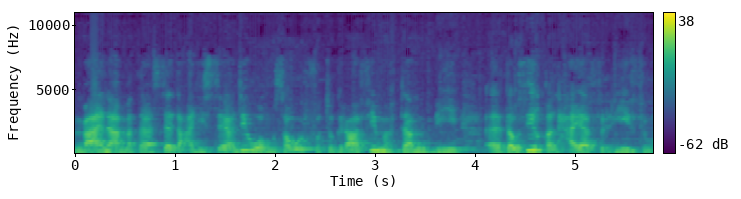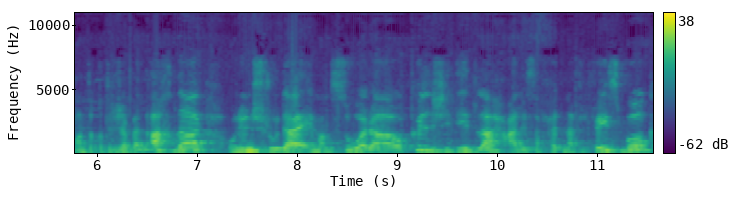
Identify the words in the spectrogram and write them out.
معنا مثلا السيد علي السعدي هو مصور فوتوغرافي مهتم بتوثيق الحياة في الريف في منطقة الجبل الأخضر وننشر دائما صوره وكل جديد له على صفحتنا في الفيسبوك.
